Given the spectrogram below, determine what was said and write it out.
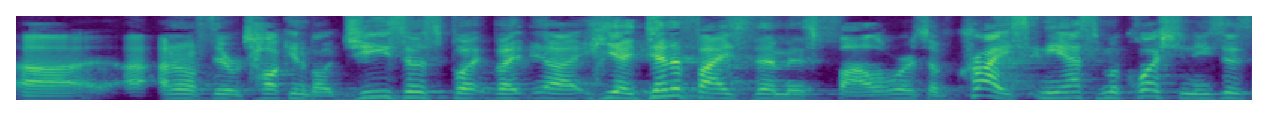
uh, I don't know if they were talking about Jesus, but, but uh, he identifies them as followers of Christ. And he asks them a question. He says,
